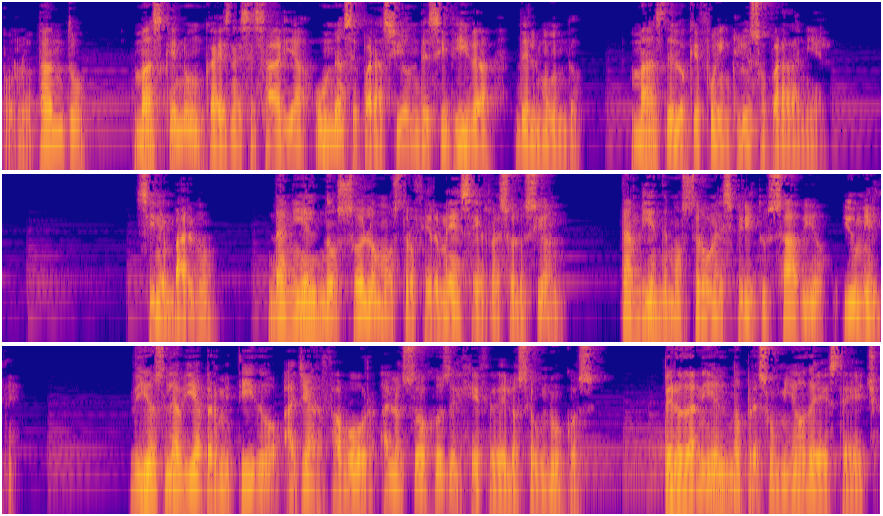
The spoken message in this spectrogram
Por lo tanto, más que nunca es necesaria una separación decidida del mundo, más de lo que fue incluso para Daniel. Sin embargo, Daniel no solo mostró firmeza y resolución, también demostró un espíritu sabio y humilde. Dios le había permitido hallar favor a los ojos del jefe de los eunucos, pero Daniel no presumió de este hecho.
